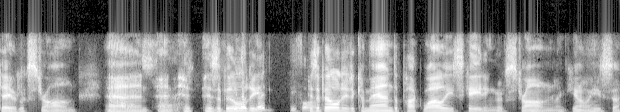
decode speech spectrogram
David looks strong, and that's- and his his ability before. his ability to command the puck while he's skating looks strong. Like you know, he's uh,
